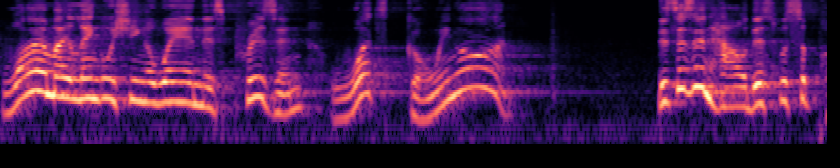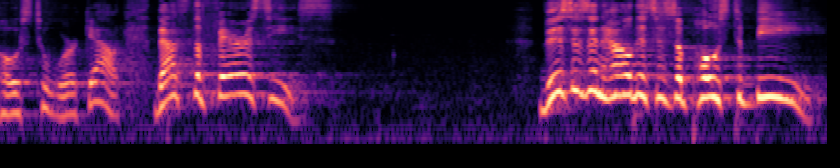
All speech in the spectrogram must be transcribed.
Why am I languishing away in this prison? What's going on? This isn't how this was supposed to work out. That's the Pharisees. This isn't how this is supposed to be.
